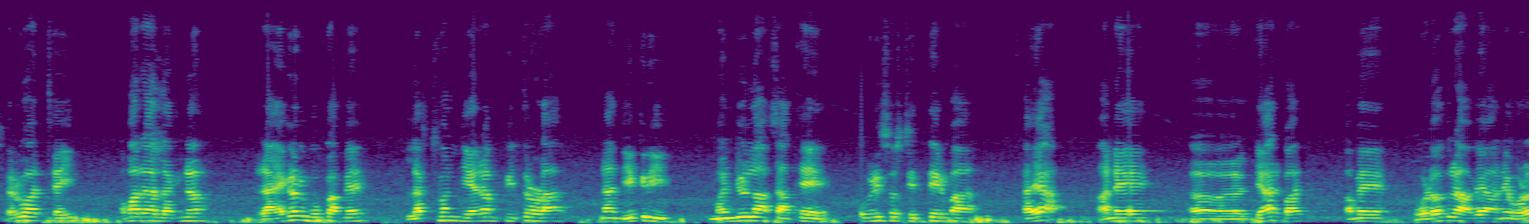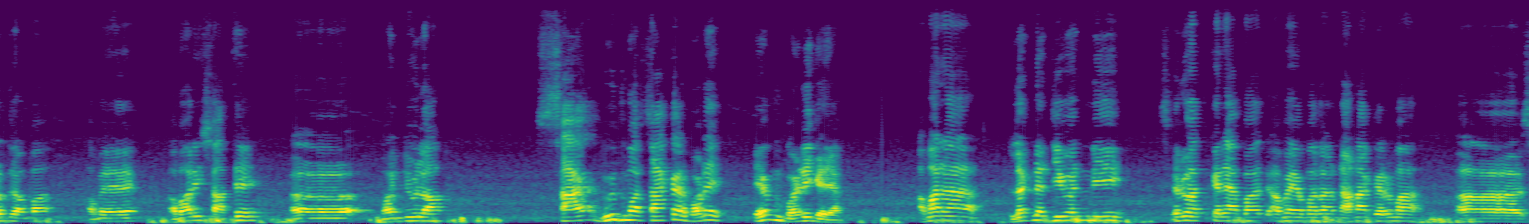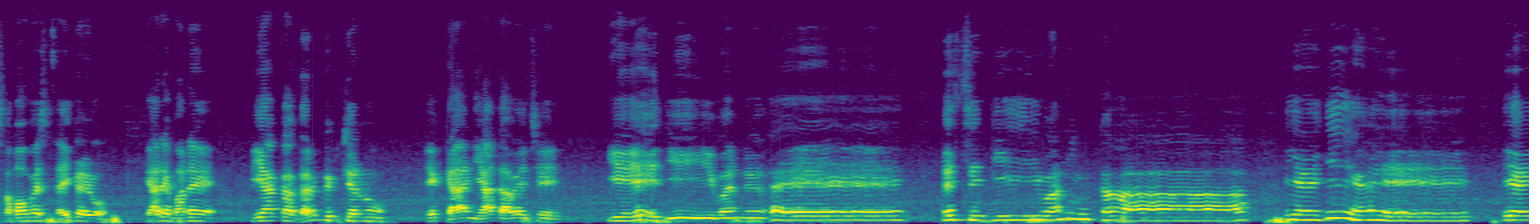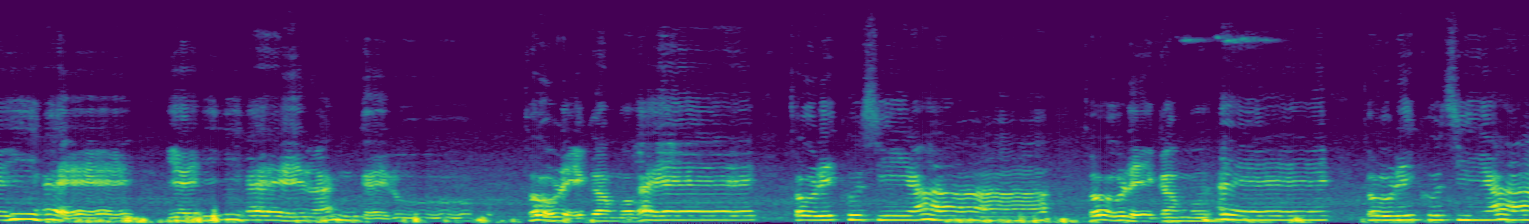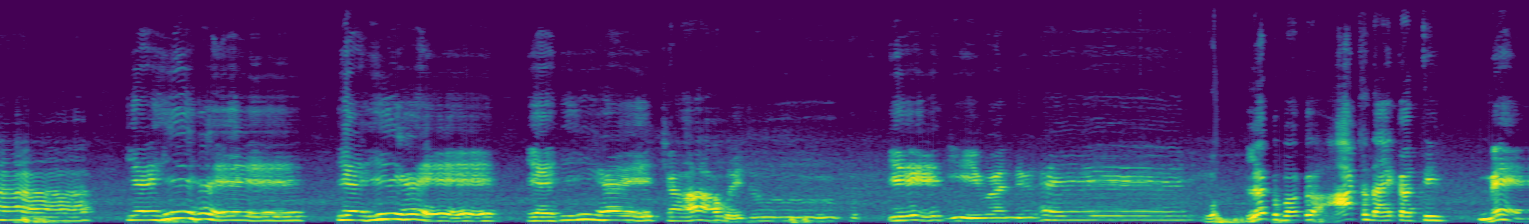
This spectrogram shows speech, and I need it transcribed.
શરૂઆત થઈ. અમારા લગ્ન રાયગઢ મુકામે લક્ષ્મણ જયરામ પિત્રોડાના દીકરી મંજુલા સાથે ઓગણીસો સિત્તેરમાં થયા અને ત્યારબાદ અમે વડોદરા આવ્યા અને વડોદરામાં અમે અમારી સાથે મંજુલા સા, દૂધમાં સાકર ભળે એમ ભળી ગયા. અમારા લગ્ન જીવનની શરૂઆત કર્યા બાદ અમે અમારા નાના ઘરમાં અ, સમાવેશ થઈ ગયો ત્યારે મને પિયા કા ઘર પિક્ચરનું એક ગાયન યાદ આવે છે ये जीवन है इस जीवन का यही है यही है यही है रंग रूप थोड़े गम है थोड़ी खुशियाँ थोड़े गम है थोड़ी खुशियाँ यही है यही है यही है छाव धूप ये जीवन है લગભગ આઠ દાયકાથી મેં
